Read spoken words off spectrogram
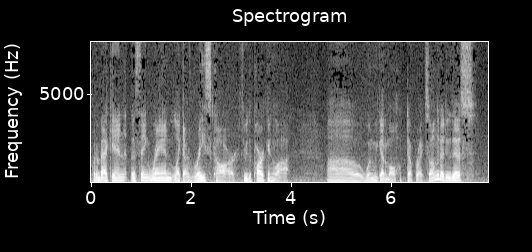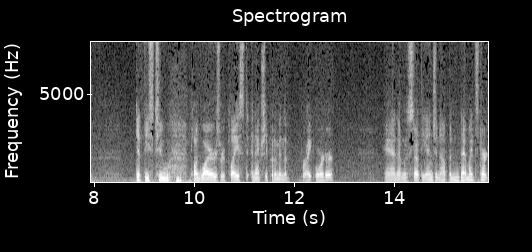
Put them back in. The thing ran like a race car through the parking lot uh, when we got them all hooked up right. So I'm going to do this, get these two plug wires replaced, and actually put them in the right order and I'm going to start the engine up and that might start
